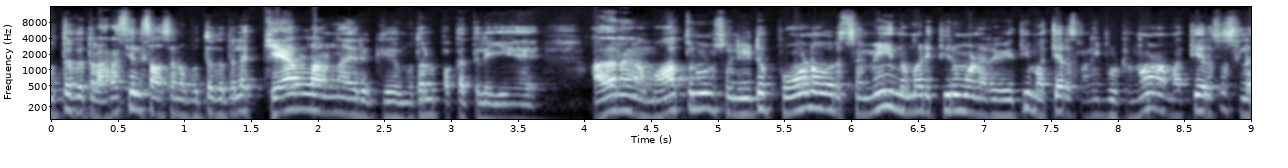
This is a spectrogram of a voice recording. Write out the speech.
புத்தகத்துல அரசியல் சாசன புத்தகத்துல கேரளான்னு தான் இருக்கு முதல் பக்கத்திலேயே. அதை நாங்க மாத்தணும்னு சொல்லிட்டு போன வருஷமே இந்த மாதிரி தீர்மானம் நிறைவேற்றி மத்திய அரசு அனுப்பி விட்டுருந்தோம். ஆனா மத்திய அரசு சில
